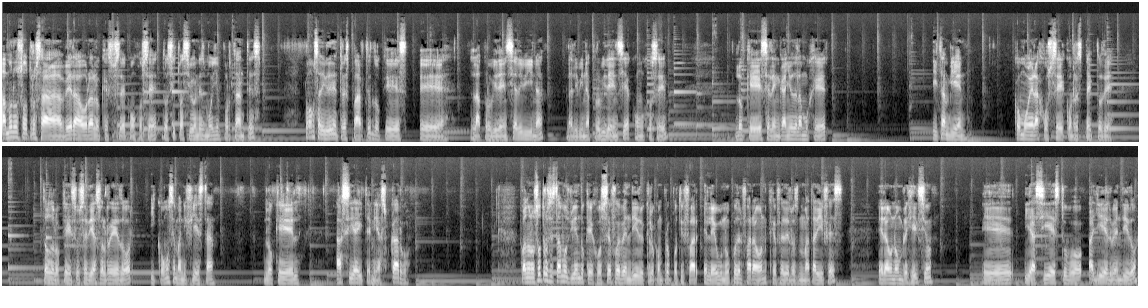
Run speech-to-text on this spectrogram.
Vamos nosotros a ver ahora lo que sucede con José, dos situaciones muy importantes. Lo vamos a dividir en tres partes, lo que es eh, la providencia divina, la divina providencia con José, lo que es el engaño de la mujer y también cómo era José con respecto de todo lo que sucedía a su alrededor y cómo se manifiesta lo que él hacía y tenía su cargo. Cuando nosotros estamos viendo que José fue vendido y que lo compró Potifar, el eunuco del faraón, jefe de los matarifes, era un hombre egipcio eh, y así estuvo allí el vendido.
